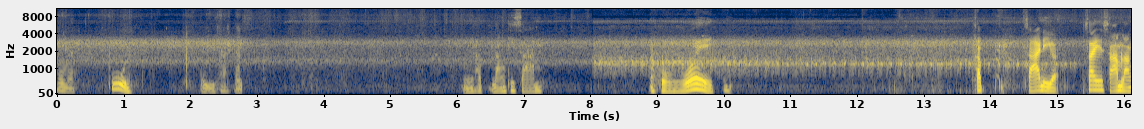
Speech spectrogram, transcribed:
มุมไหมพูนไปอีกข้างไปนี่ครับหลังที่สามโอ้โหยครับสานี่ก็ใส่สามหลัง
